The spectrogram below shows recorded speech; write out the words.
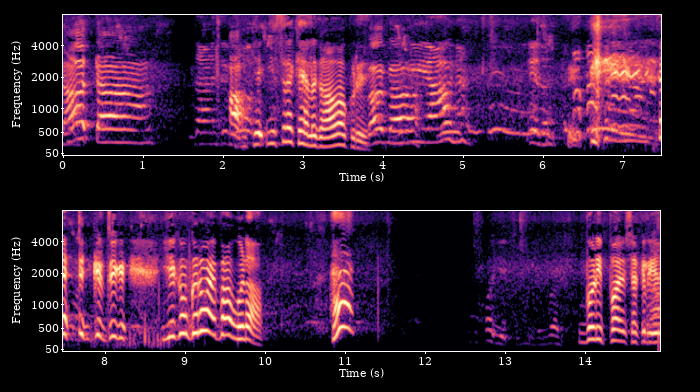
Tata. ये इसरा क्या लगावा कुड़े Baba. ठीक है ठीक है ये कौन करो है पाऊ ना है बड़ी पारी शक्ल है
